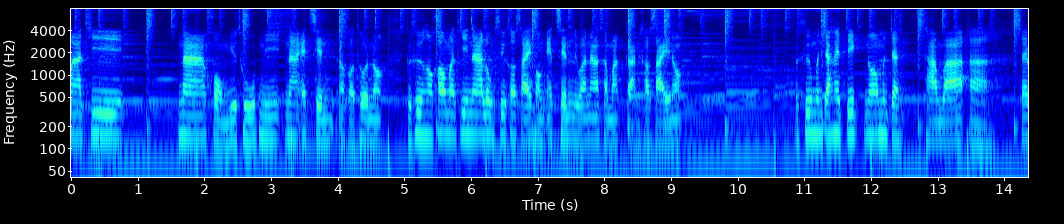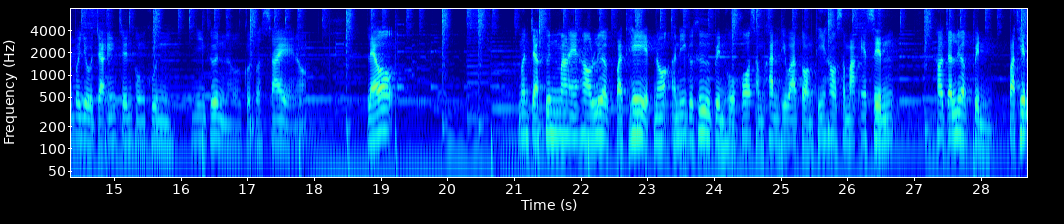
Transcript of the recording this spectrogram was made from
มาที่หน้าของ YouTube นี้หน้า AdSense เอาขอโทษเนาะ ก็คือเฮาเข้ามาที่หน้าลงซื้อข้าไซต์ของ AdSense หรือว่าหน้าสมัครการข้าไซต์เนาะก็คือมันจะให้ติ๊กเนาะมันจะถามว่าอ่าใช้ประโยชน์จาก AdSense ของคุณยิ่งขึ้นกดว่าใช่เนาะแล้วมันจะขึ้นมาให้เฮาเลือกประเทศเนาะ อันนี้ก็คือเป็นหัวข้อสำคัญที่ว่าตอนที่เฮาสมัคร Essence เฮาจะเลือกเป็นประเทศ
